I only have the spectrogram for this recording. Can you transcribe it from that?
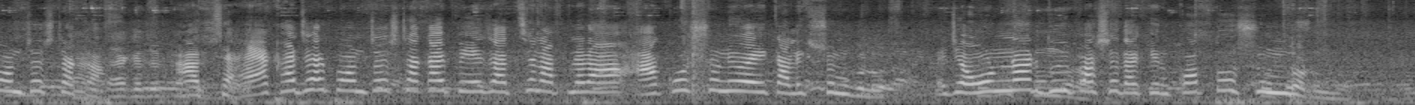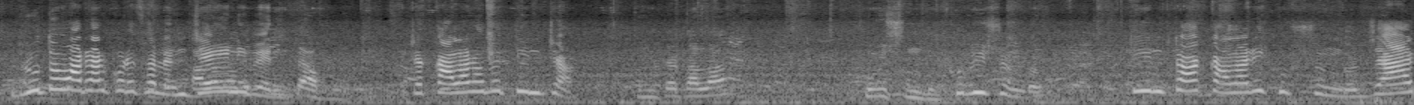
পঞ্চাশ টাকা? আচ্ছা এক হাজার পঞ্চাশ টাকায় পেয়ে যাচ্ছেন আপনারা আকর্ষণীয় এই কালেকশনগুলো এই যে ওড়নার দুই পাশে দেখেন কত সুন্দর। দ্রুত অর্ডার করে ফেলেন যেই নেবেন। এটা কালার হবে তিনটা। তিনটা কালার খুবই সুন্দর। খুবই সুন্দর। তিনটা কালারই খুব সুন্দর। যার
